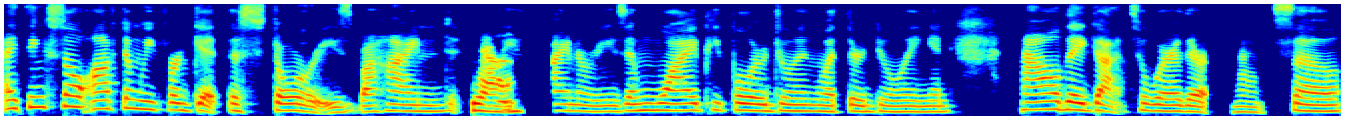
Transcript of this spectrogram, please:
I think so often we forget the stories behind yeah. these wineries and why people are doing what they're doing and how they got to where they're at. So,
